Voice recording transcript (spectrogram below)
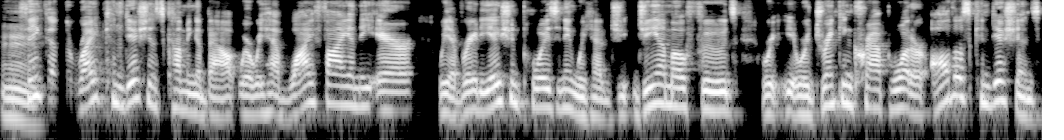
Hmm. Think of the right conditions coming about where we have Wi-Fi in the air, we have radiation poisoning, we have G- GMO foods, we're, we're drinking crap water, all those conditions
